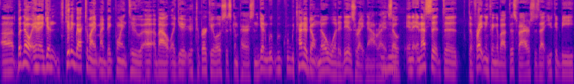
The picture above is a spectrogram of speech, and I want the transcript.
Uh, but no, and again, getting back to my, my big point too uh, about like your, your tuberculosis comparison. Again, we, we, we kind of don't know what it is right now, right? So, and, and that's the, the the frightening thing about this virus is that you could be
